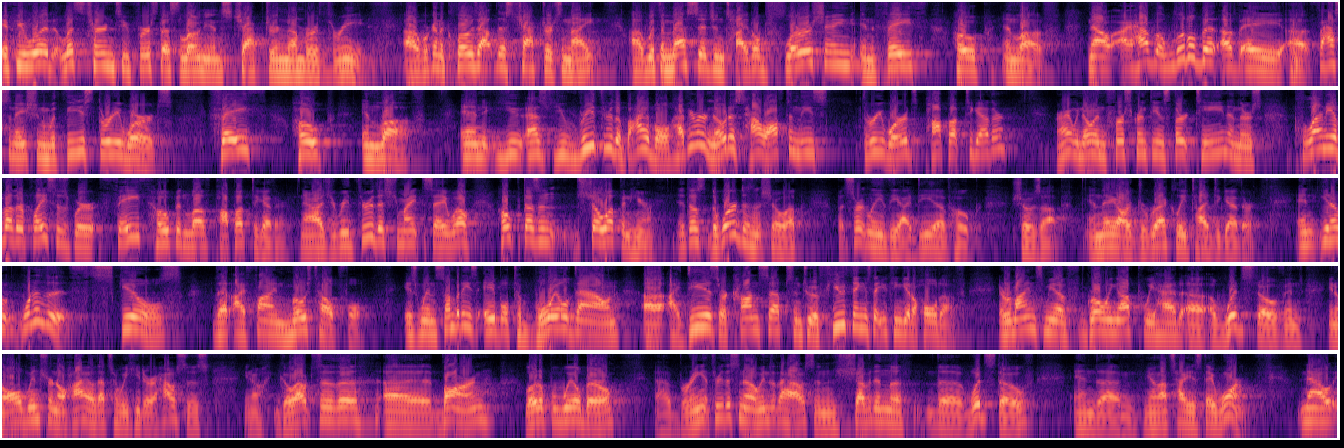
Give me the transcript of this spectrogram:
If you would, let's turn to 1 Thessalonians chapter number 3. Uh, we're going to close out this chapter tonight uh, with a message entitled Flourishing in Faith, Hope, and Love. Now, I have a little bit of a uh, fascination with these three words faith, hope, and love. And you, as you read through the Bible, have you ever noticed how often these three words pop up together? Right, we know in 1 Corinthians 13, and there's plenty of other places where faith, hope, and love pop up together. Now, as you read through this, you might say, well, hope doesn't show up in here. It does, the word doesn't show up, but certainly the idea of hope shows up. And they are directly tied together. And, you know, one of the skills that I find most helpful is when somebody's able to boil down uh, ideas or concepts into a few things that you can get a hold of. It reminds me of growing up, we had a, a, wood stove, and you know, all winter in Ohio, that's how we heat our houses. You know, go out to the uh, barn, load up a wheelbarrow, uh, bring it through the snow into the house, and shove it in the, the wood stove, and um, you know, that's how you stay warm. Now,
